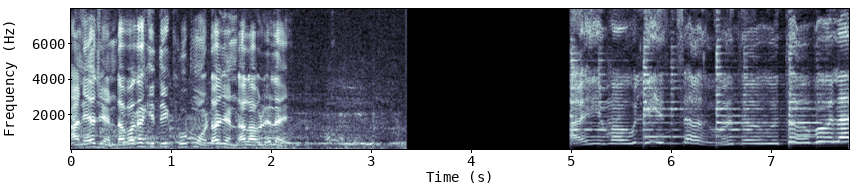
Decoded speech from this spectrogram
आणि हा झेंडा बघा किती खूप मोठा झेंडा लावलेला आहे. बोला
